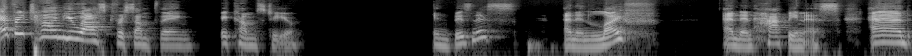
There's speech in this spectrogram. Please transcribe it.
every time you ask for something, it comes to you. In business and in life and in happiness. And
